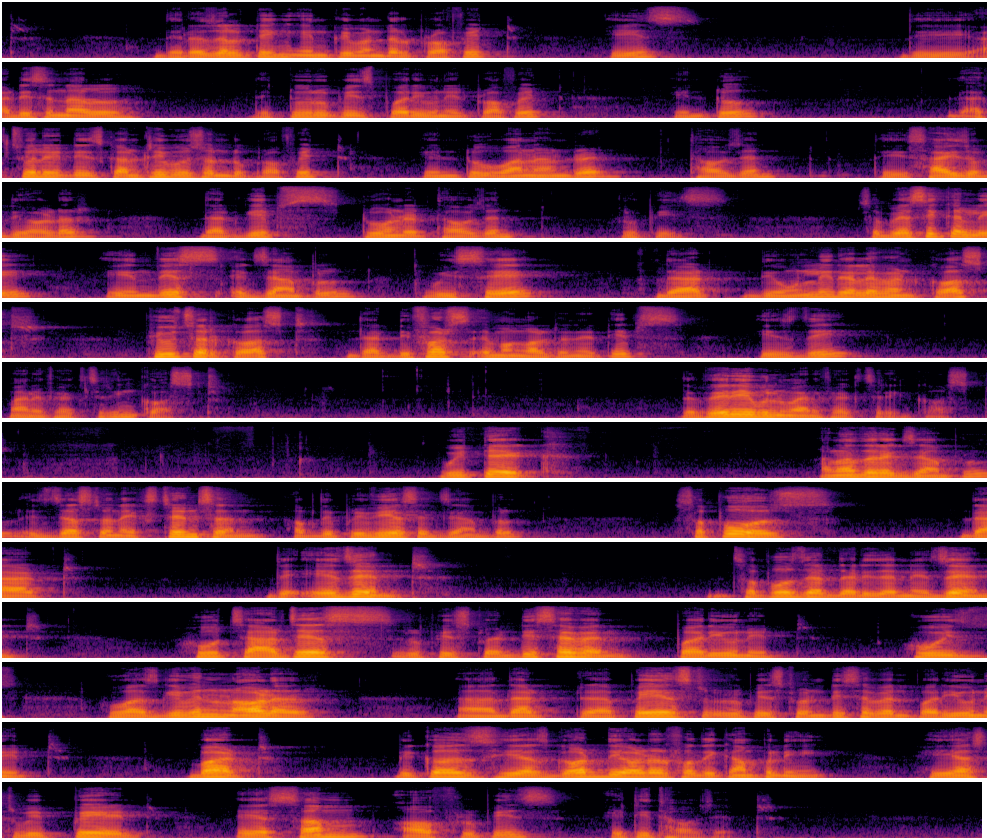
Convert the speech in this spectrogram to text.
The resulting incremental profit is the additional the 2 rupees per unit profit into actually it is contribution to profit into 100,000 the size of the order that gives 200,000 rupees. So, basically in this example we say that the only relevant cost future cost that differs among alternatives is the manufacturing cost, the variable manufacturing cost. We take another example is just an extension of the previous example. Suppose that the agent suppose that there is an agent who charges rupees 27 per unit who is who has given an order uh, that uh, pays rupees 27 per unit, but because he has got the order for the company he has to be paid a sum of rupees 80,000.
